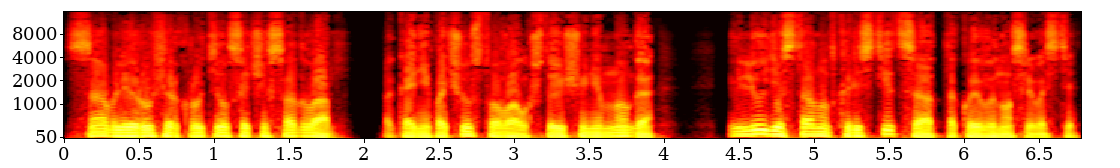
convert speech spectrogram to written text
Сабли Руфер крутился часа два, пока не почувствовал, что еще немного, и люди станут креститься от такой выносливости.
